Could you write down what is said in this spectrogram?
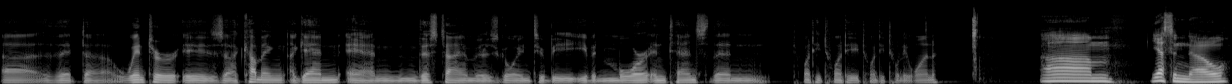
Uh, that uh, winter is uh, coming again, and this time is going to be even more intense than 2020, 2021. Um, yes and no.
